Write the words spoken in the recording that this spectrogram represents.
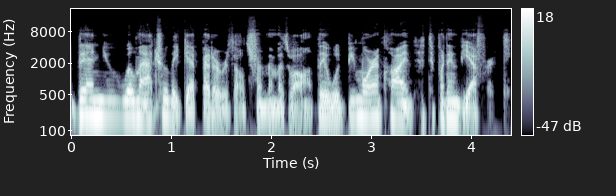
then you will naturally get better results from them as well. They would be more inclined to put in the effort.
